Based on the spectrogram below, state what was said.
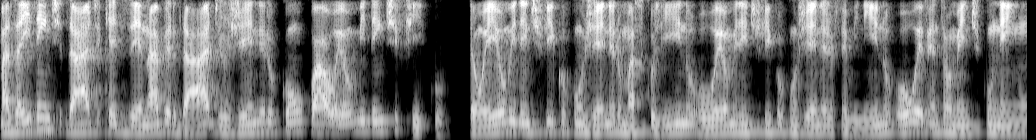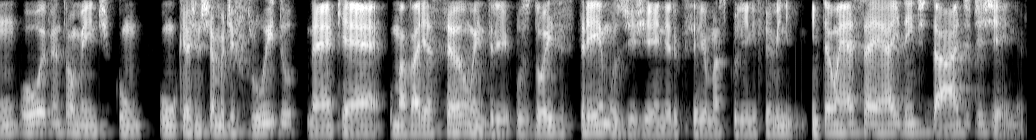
Mas a identidade quer dizer, na verdade, o gênero com o qual eu me identifico. Então, eu me identifico com o gênero masculino, ou eu me identifico com o gênero feminino, ou eventualmente com nenhum, ou eventualmente com um que a gente chama de fluido, né, que é uma variação entre os dois extremos de gênero, que seria o masculino e feminino. Então, essa é a identidade de gênero,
